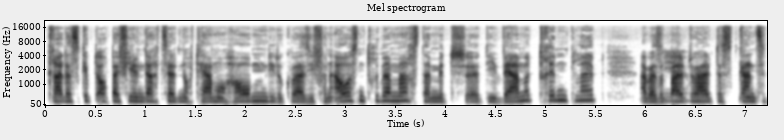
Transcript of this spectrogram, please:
gerade es gibt auch bei vielen Dachzelten noch Thermohauben, die du quasi von außen drüber machst, damit äh, die Wärme drin bleibt. Aber sobald ja. du halt das Ganze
